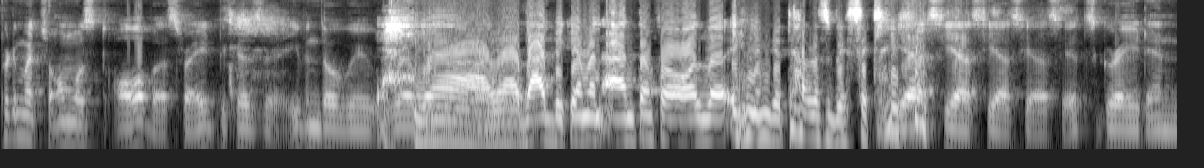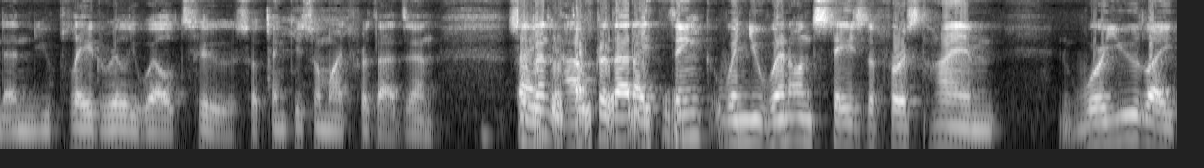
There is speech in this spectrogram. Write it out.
pretty much almost all of us, right? Because even though we, we're yeah, yeah, that became an anthem for all the Indian guitarists, basically. yes, yes, yes, yes. It's great, and and you played really well too. So thank you so much for that, Zen. So Thank then you, after you, that, I you. think when you went on stage the first time, were you like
